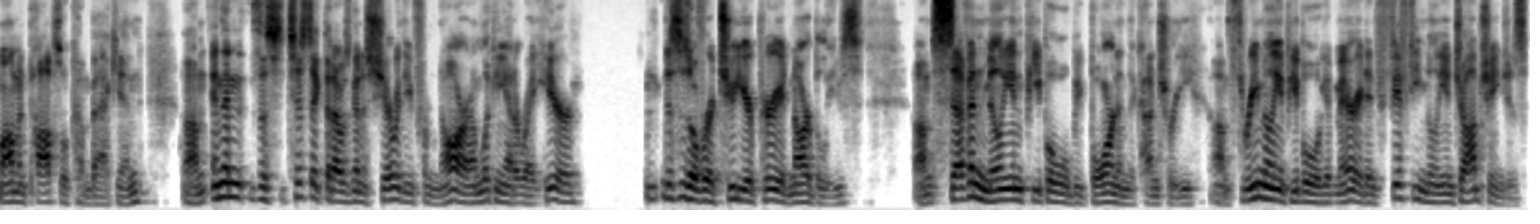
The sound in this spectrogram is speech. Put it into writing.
mom and pops will come back in. Um, and then the statistic that I was going to share with you from NAR, I'm looking at it right here. This is over a two year period. NAR believes um, 7 million people will be born in the country, um, 3 million people will get married, and 50 million job changes.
